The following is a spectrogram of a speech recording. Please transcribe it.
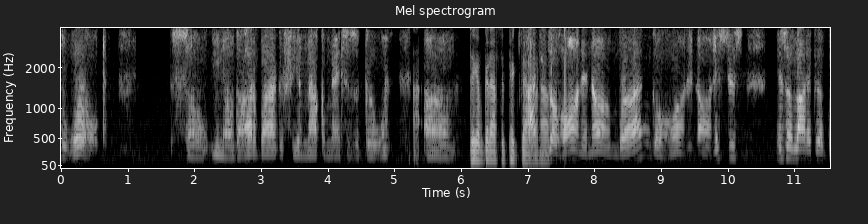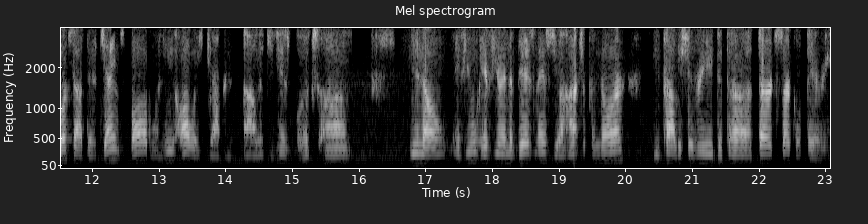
the world. So, you know, the autobiography of Malcolm X is a good one. Um, think I'm gonna have to pick that I one can up. go on and on, bro. I can go on and on. It's just there's a lot of good books out there. James Baldwin, he always dropping knowledge in his books. Um, you know, if you if you're in the business, you're an entrepreneur, you probably should read the uh, Third Circle Theory.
